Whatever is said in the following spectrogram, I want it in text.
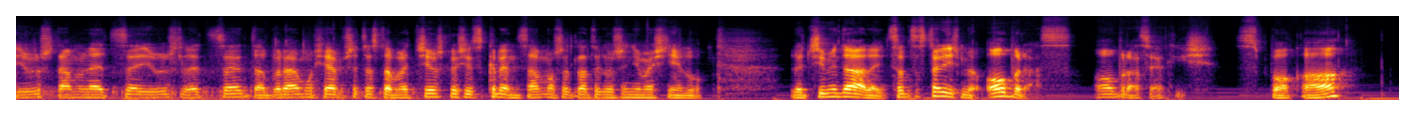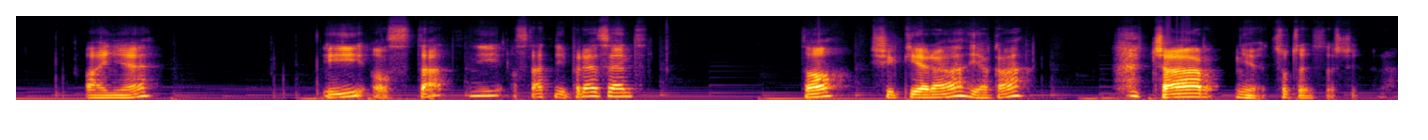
Już tam lecę, już lecę. Dobra, musiałem przetestować. Ciężko się skręca, może dlatego, że nie ma śniegu. Lecimy dalej. Co dostaliśmy? Obraz. Obraz jakiś. Spoko. Fajnie. I ostatni, ostatni prezent to siekiera jaka? Czar... Nie, co to jest za siekiera?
